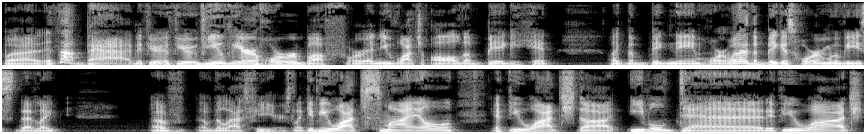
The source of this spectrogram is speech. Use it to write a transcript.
but it's not bad. If you're if you're if you you're a horror buff or and you've watched all the big hit like the big name horror, what are the biggest horror movies that like of of the last few years? Like if you watch Smile, if you watched uh, Evil Dead, if you watch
